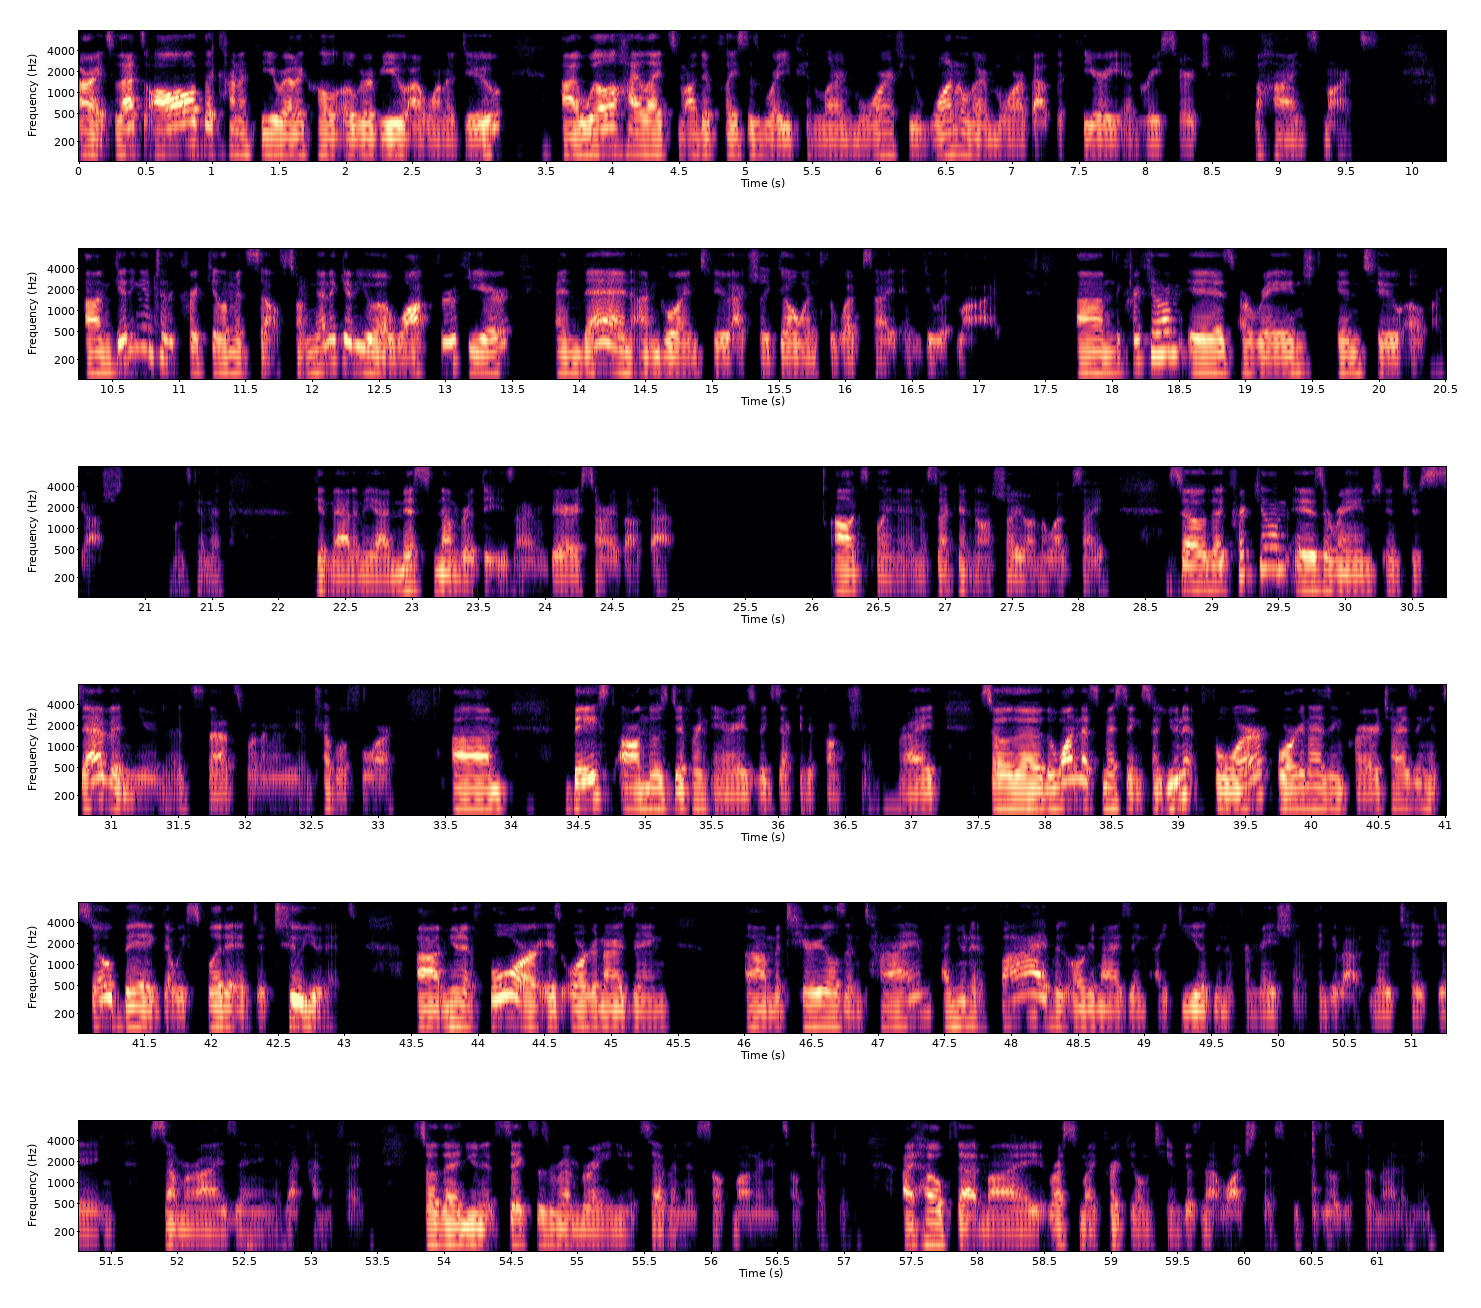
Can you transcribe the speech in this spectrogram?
All right, so that's all the kind of theoretical overview I want to do. I will highlight some other places where you can learn more if you want to learn more about the theory and research behind SMARTS. Getting into the curriculum itself. So I'm going to give you a walkthrough here, and then I'm going to actually go into the website and do it live. Um, the curriculum is arranged into, oh my gosh, someone's going to get mad at me. I misnumbered these. I'm very sorry about that. I'll explain it in a second and I'll show you on the website. So the curriculum is arranged into seven units, that's what I'm gonna get in trouble for, um, based on those different areas of executive function, right? So the, the one that's missing, so unit four, organizing, prioritizing, it's so big that we split it into two units. Um, unit four is organizing uh, materials and time. And unit five is organizing ideas and information. Think about note taking, summarizing, that kind of thing. So then unit six is remembering and unit seven is self-monitoring and self-checking. I hope that my rest of my curriculum team does not watch this because they'll get so mad at me.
